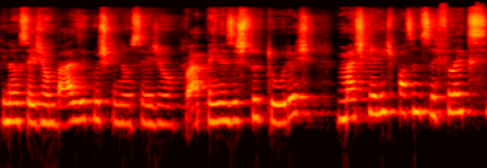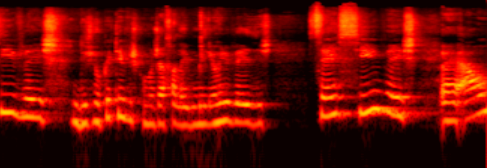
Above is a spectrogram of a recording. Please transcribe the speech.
que não sejam básicos, que não sejam apenas estruturas, mas que eles possam ser flexíveis, disruptivos, como já falei milhões de vezes, sensíveis é, ao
